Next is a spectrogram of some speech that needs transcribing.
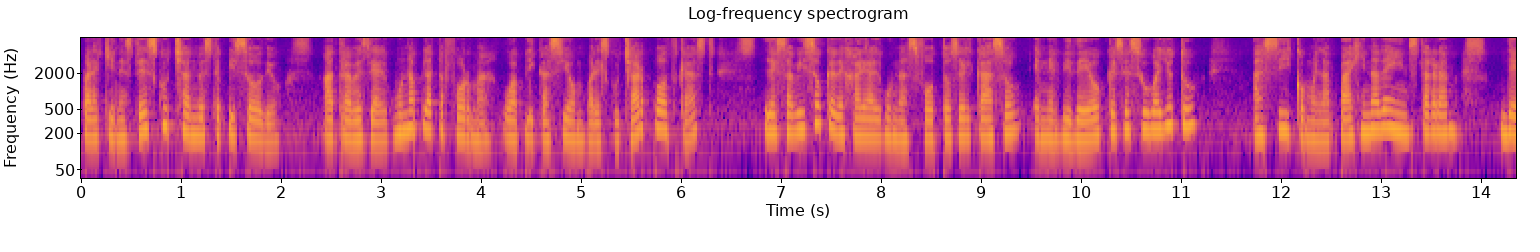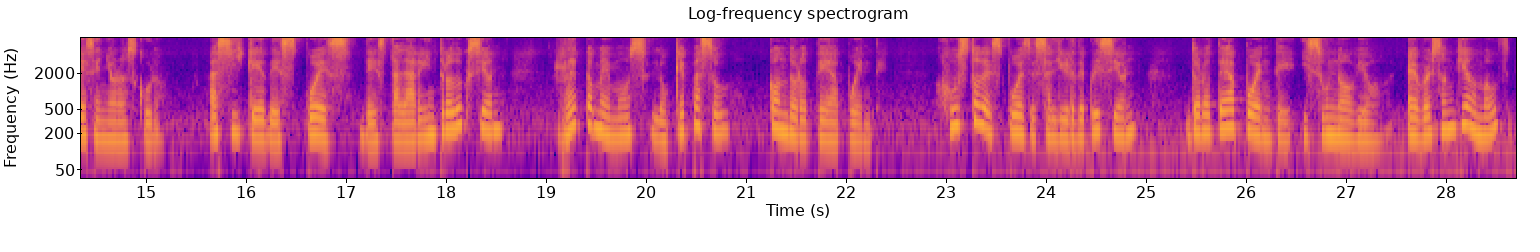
Para quien esté escuchando este episodio a través de alguna plataforma o aplicación para escuchar podcast, les aviso que dejaré algunas fotos del caso en el video que se suba a YouTube, así como en la página de Instagram de Señor Oscuro. Así que después de esta larga introducción, retomemos lo que pasó con Dorotea Puente. Justo después de salir de prisión, Dorotea Puente y su novio, Everson Gilmouth,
